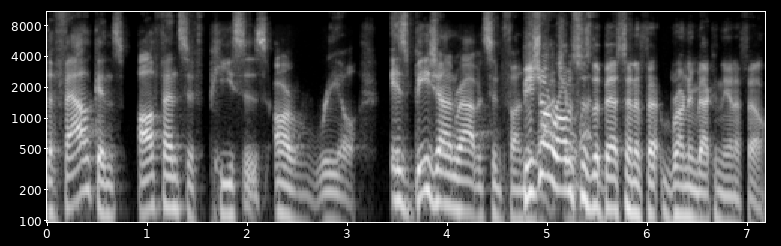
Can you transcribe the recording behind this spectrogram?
the Falcons' offensive pieces are real. Is Bijan Robinson fun? Bijan Robinson's the best NFL running back in the NFL.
